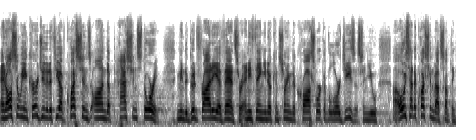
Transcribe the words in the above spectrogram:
And also, we encourage you that if you have questions on the Passion story, I mean, the Good Friday events or anything, you know, concerning the cross work of the Lord Jesus, and you uh, always had a question about something,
